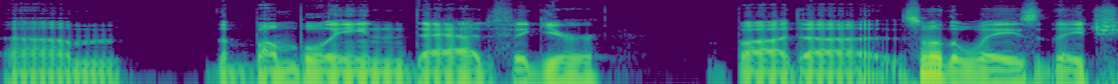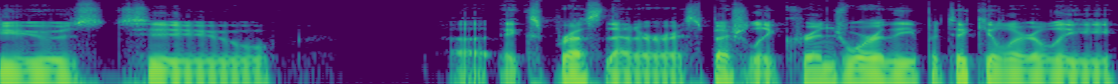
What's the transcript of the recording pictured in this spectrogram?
um, the bumbling dad figure, but uh, some of the ways that they choose to uh, express that are especially cringeworthy, particularly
